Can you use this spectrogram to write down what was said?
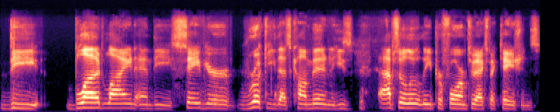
the bloodline and the savior rookie that's come in he's absolutely performed to expectations.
